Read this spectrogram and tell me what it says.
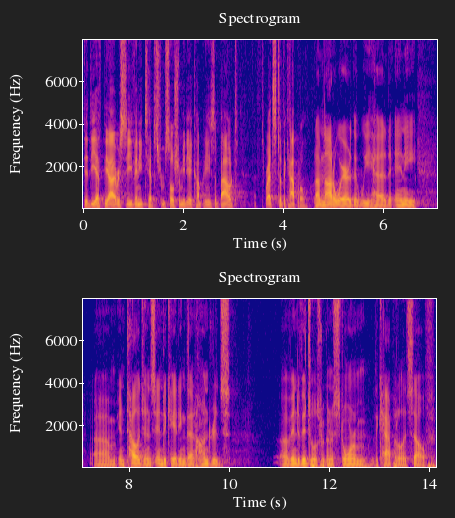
did the FBI receive any tips from social media companies about threats to the Capitol? I'm not aware that we had any um, intelligence indicating that hundreds of individuals were going to storm the Capitol itself.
